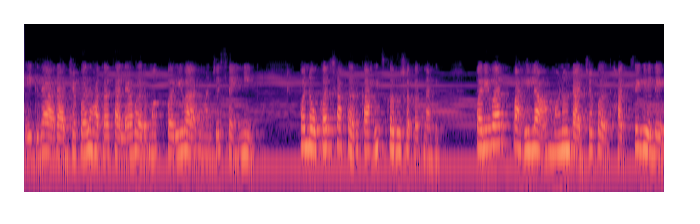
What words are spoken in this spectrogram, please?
एकदा राज्यपद हातात आल्यावर मग परिवार म्हणजे सैनिक. व नोकरचाकर काहीच करू शकत नाहीत. परिवार पाहिला म्हणून राज्यपद हातचे गेले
